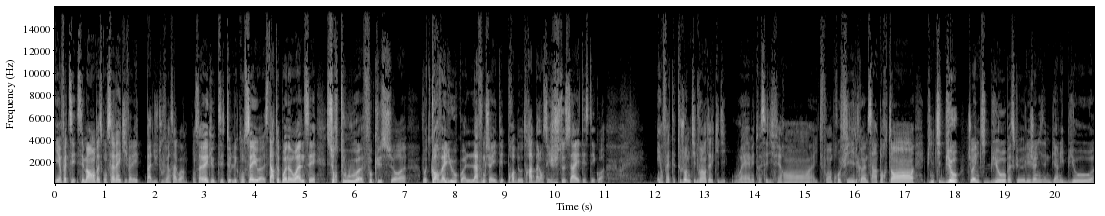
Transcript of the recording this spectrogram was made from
et en fait, c'est marrant parce qu'on savait qu'il fallait pas du tout faire ça, quoi. On savait que le conseil euh, Startup 101, c'est surtout euh, focus sur votre core value, quoi. La fonctionnalité propre de votre app, balancez juste ça et testez, quoi. Et en fait, t'as toujours une petite voix en tête qui dit Ouais, mais toi c'est différent, il te faut un profil quand même, c'est important. Et puis une petite bio, tu vois, une petite bio, parce que les jeunes ils aiment bien les bios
